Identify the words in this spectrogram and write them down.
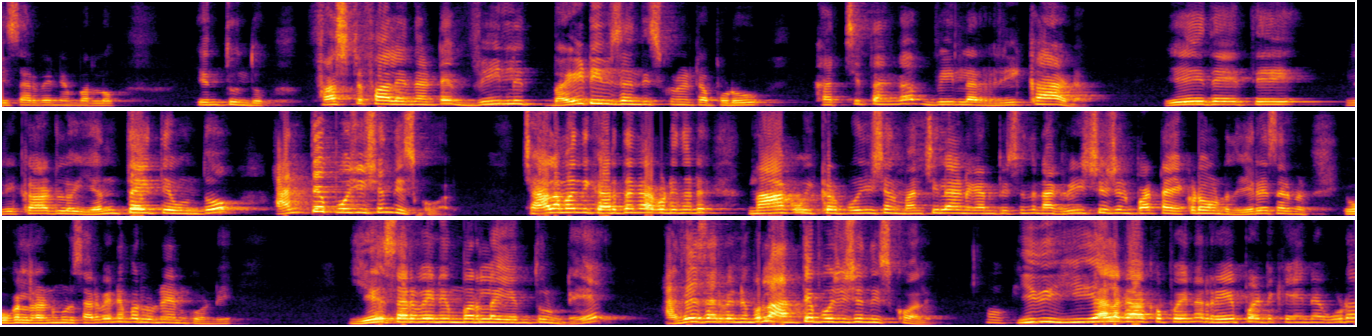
ఏ సర్వే నెంబర్లో ఎంత ఉందో. ఫస్ట్ ఆఫ్ ఆల్ ఏంటంటే వీళ్ళు బై డివిజన్ తీసుకునేటప్పుడు ఖచ్చితంగా వీళ్ళ రికార్డ్ ఏదైతే రికార్డులో ఎంతైతే ఉందో అంతే పొజిషన్ తీసుకోవాలి. చాలా మందికి అర్థం కాకుండా ఏంటంటే నాకు ఇక్కడ పొజిషన్ మంచి ల్యాండ్ కనిపిస్తుంది నాకు రిజిస్ట్రేషన్ పట్టా ఎక్కడో ఉంటుంది వేరే సర్వే ఒక రెండు మూడు సర్వే నెంబర్లు ఉన్నాయనుకోండి ఏ సర్వే నెంబర్లో ఎంత ఉంటే అదే సర్వే నెంబర్లో అంతే పొజిషన్ తీసుకోవాలి. ఇది ఇవాళ కాకపోయినా రేపటికైనా కూడా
